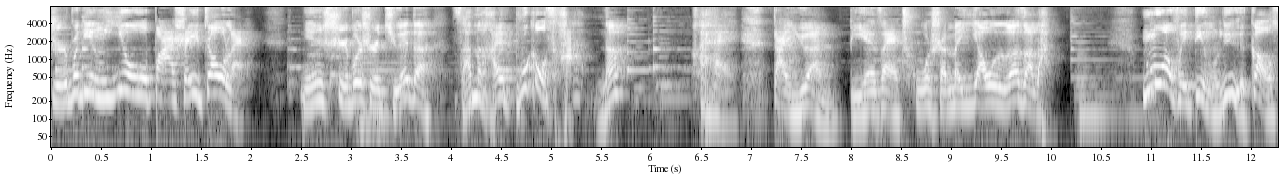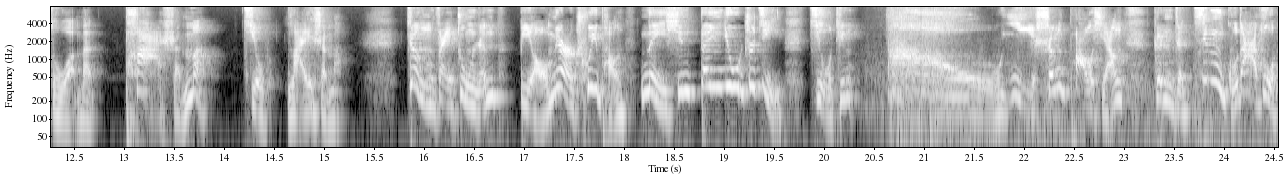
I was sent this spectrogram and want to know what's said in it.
指不定又把谁招来。您是不是觉得咱们还不够惨呢？嗨，但愿别再出什么幺蛾子了。墨菲定律告诉我们：怕什么就来什么。正在众人表面吹捧、内心担忧之际，就听嗷！一声炮响，跟着金鼓大作，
